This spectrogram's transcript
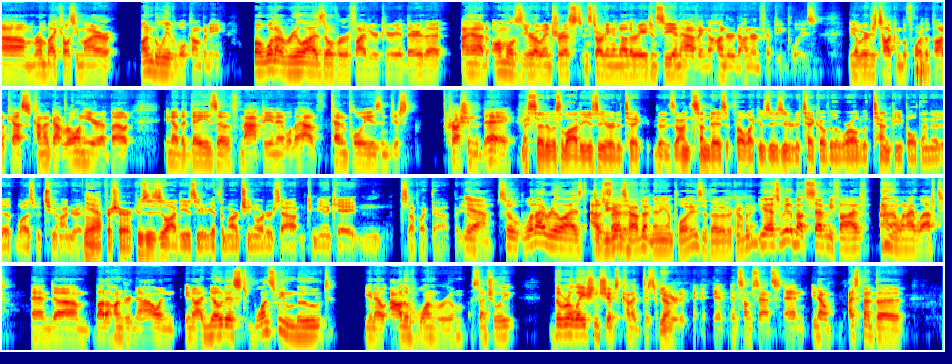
um, run by Kelsey Meyer. Unbelievable company. But what I realized over a five year period there that I had almost zero interest in starting another agency and having 100 to 150 employees. You know, we were just talking before the podcast kind of got rolling here about, you know, the days of Matt being able to have 10 employees and just crushing the day. I said it was a lot easier to take. On some days, it felt like it was easier to take over the world with ten people than it was with two hundred. Yeah, for sure. because it's a lot easier to get the marching orders out and communicate and stuff like that. But Yeah. So what I realized Did you guys of- have that many employees at that other company? Yeah, so we had about 75 when I left and um, about 100 now. And, you know, I noticed once we moved, you know, out of one room, essentially, the relationships kind of disappeared in, in, in some sense. And, you know, I spent the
